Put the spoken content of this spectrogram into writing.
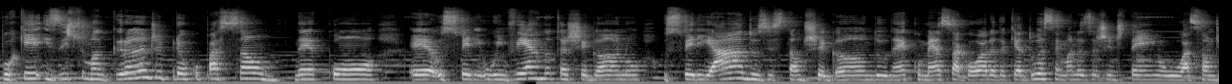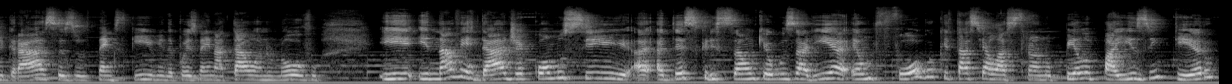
porque existe uma grande preocupação né, com é, os o inverno está chegando, os feriados estão chegando, né? Começa agora, daqui a duas semanas a gente tem o Ação de Graças, o Thanksgiving, depois vem Natal, Ano Novo. E, e, na verdade é como se a, a, descrição que eu usaria é um fogo que está se alastrando pelo país inteiro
